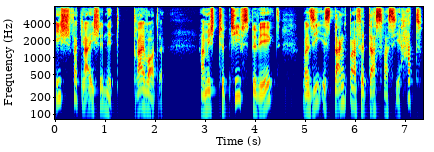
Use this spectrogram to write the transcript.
Ich vergleiche nicht. Drei Worte. Haben mich zutiefst bewegt, weil sie ist dankbar für das, was sie hat.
